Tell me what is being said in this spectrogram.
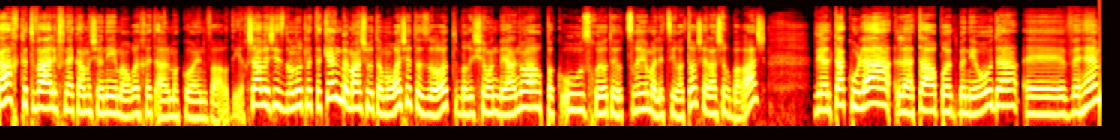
כך כתבה לפני כמה שנים העורכת עלמה כהן ורדי. עכשיו יש הזדמנות לתקן במשהו את המורשת הזאת. בראשון בינואר פקעו זכויות היוצרים על יצירתו של אשר ברש, והיא עלתה כולה לאתר פרויקט בן יהודה, אה, והם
